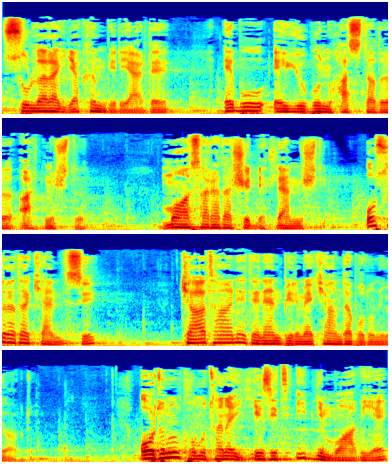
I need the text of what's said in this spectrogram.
surlara yakın bir yerde Ebu Eyyub'un hastalığı artmıştı. Muhasara da şiddetlenmişti. O sırada kendisi Kağıthane denen bir mekanda bulunuyordu. Ordunun komutanı Yezid İbni Muaviye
